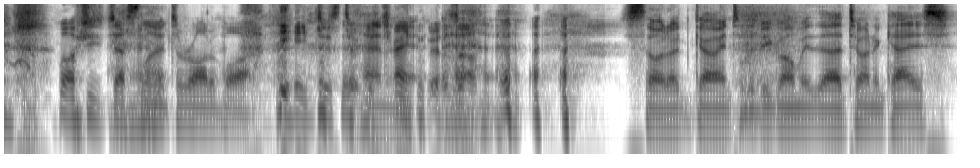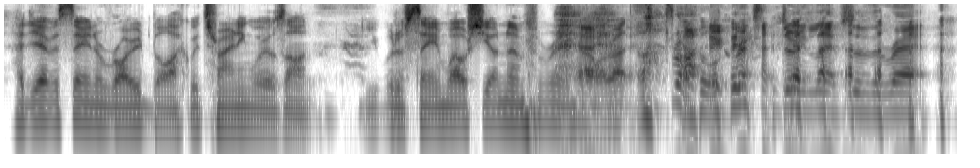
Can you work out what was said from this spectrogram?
Welshie's just learned to ride a bike. yeah, he just took the training wheels off. Just thought I'd go into the big one with uh, 200 k's. Had you ever seen a road bike with training wheels on? You would have seen Welshie on them in Ballarat the last couple of right, weeks. right, doing laps of the rat.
